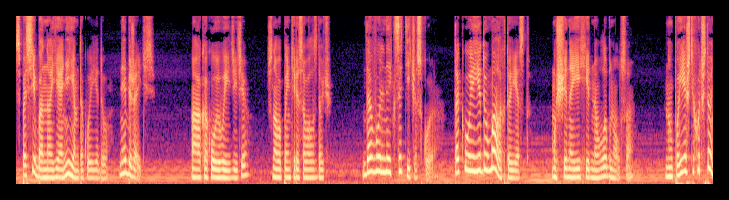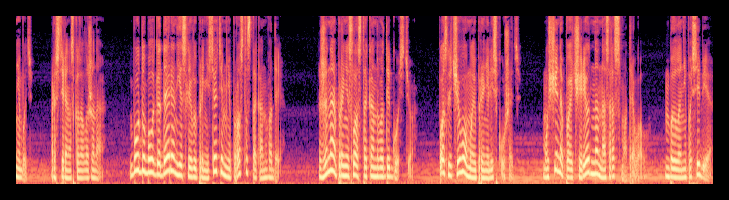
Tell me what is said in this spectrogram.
«Спасибо, но я не ем такую еду. Не обижайтесь». «А какую вы едите?» – снова поинтересовалась дочь. «Довольно экзотическую. Такую еду мало кто ест». Мужчина ехидно улыбнулся. «Ну, поешьте хоть что-нибудь растерянно сказала жена. Буду благодарен, если вы принесете мне просто стакан воды. Жена принесла стакан воды гостю, после чего мы принялись кушать. Мужчина поочередно нас рассматривал. Было не по себе.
